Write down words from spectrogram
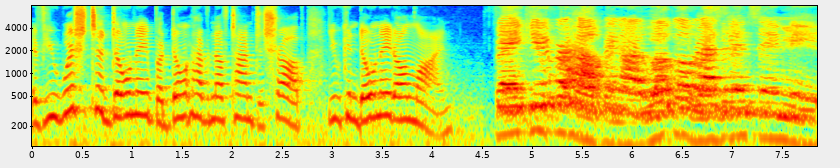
If you wish to donate but don't have enough time to shop, you can donate online. Thank you for helping our local residents need.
